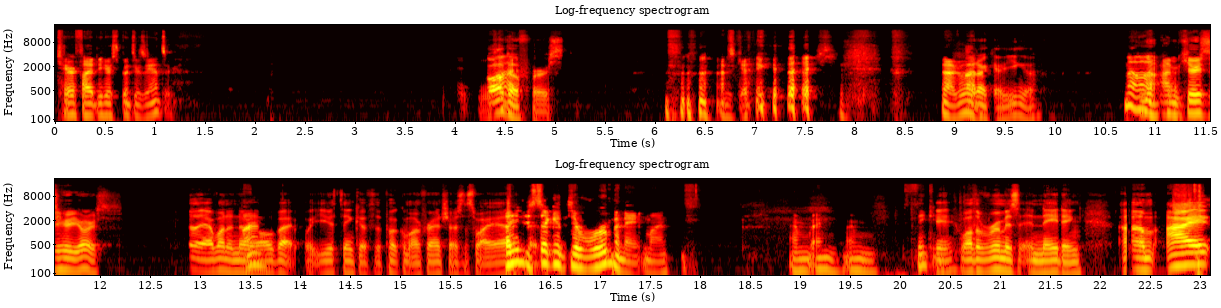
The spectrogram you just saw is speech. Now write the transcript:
terrified to hear Spencer's answer. Well, I'll go first. I'm just kidding. no, go I don't care. You can go. No, No, no, I'm curious to hear yours. Really, I want to know Fine. all about what you think of the Pokemon franchise. That's why I I need a second to ruminate mine. I'm, I'm, I'm thinking. Okay, while the room is innating, um, I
